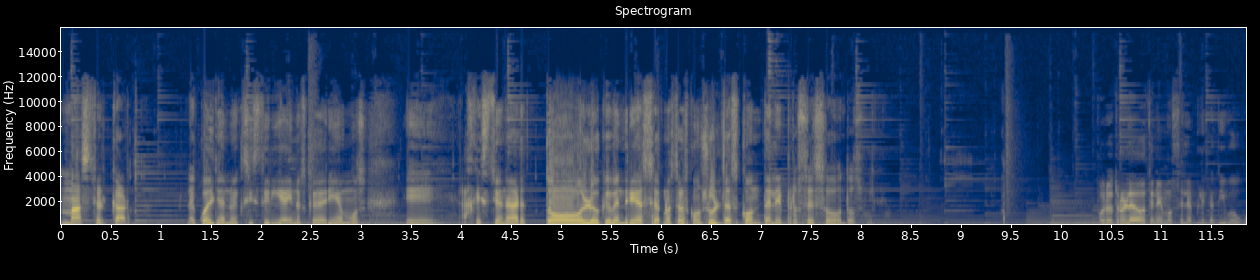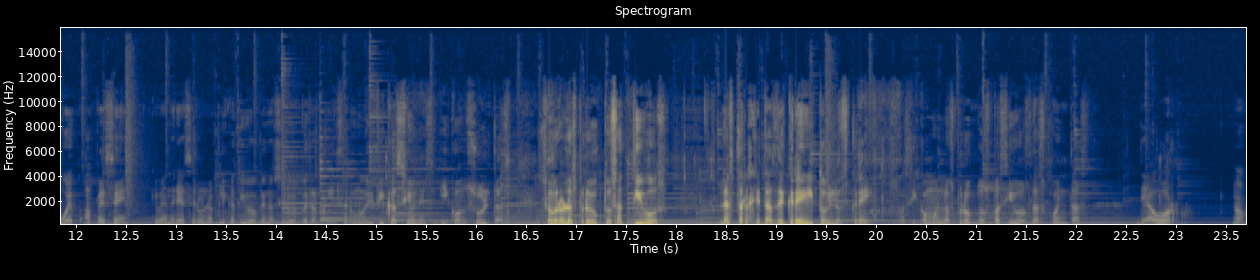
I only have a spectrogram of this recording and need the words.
Mastercard, la cual ya no existiría y nos quedaríamos eh, a gestionar todo lo que vendría a ser nuestras consultas con Teleproceso 2000. Por otro lado tenemos el aplicativo Web APC, que vendría a ser un aplicativo que nos sirve para realizar modificaciones y consultas sobre los productos activos, las tarjetas de crédito y los créditos, así como en los productos pasivos las cuentas de ahorro. ¿no?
